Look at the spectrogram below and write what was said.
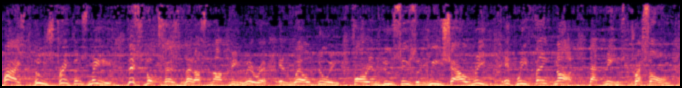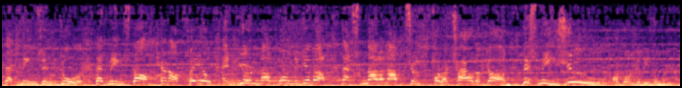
Christ who strengthens me. This book says let us not be weary in well doing, for in due season we shall reap. If we faint not, that means press on. That means endure. That means God cannot fail and you're not going to give up. That's not an option for a child of God. This means you are going to be the winner.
